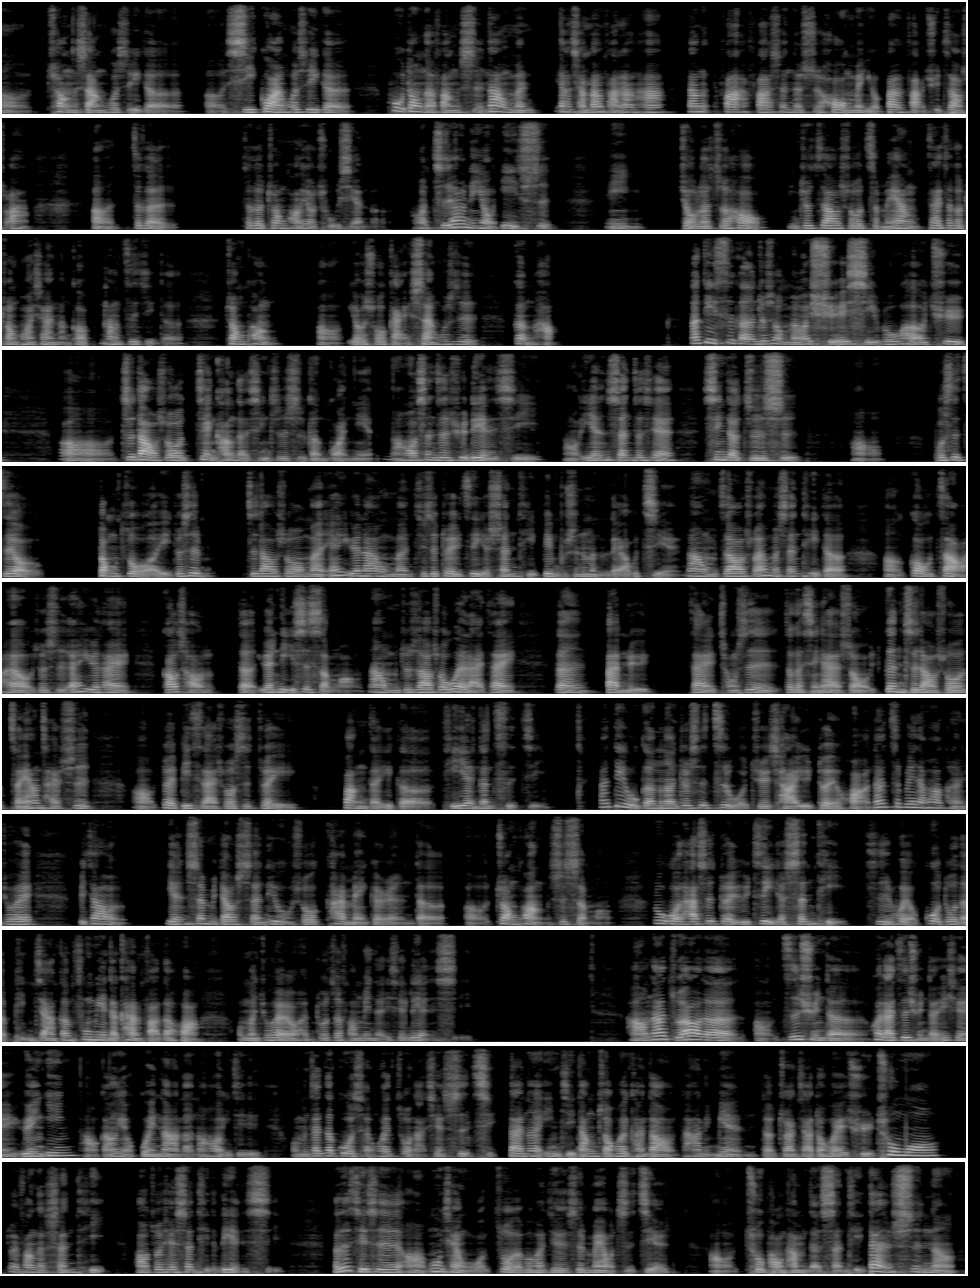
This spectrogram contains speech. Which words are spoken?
呃创伤或是一个。呃，习惯或是一个互动的方式，那我们要想办法让它当发发生的时候，我们有办法去知道说啊，呃，这个这个状况又出现了。然后只要你有意识，你久了之后，你就知道说怎么样在这个状况下能够让自己的状况啊、有所改善或是更好。那第四个呢，就是我们会学习如何去。呃，知道说健康的性知识跟观念，然后甚至去练习，然后延伸这些新的知识啊，不是只有动作而已，就是知道说我们，诶，原来我们其实对于自己的身体并不是那么了解。那我们知道说，诶，我们身体的呃构造，还有就是，诶，原来高潮的原理是什么？那我们就知道说，未来在跟伴侣在从事这个性爱的时候，更知道说怎样才是哦对彼此来说是最棒的一个体验跟刺激。那第五个呢，就是自我觉察与对话。那这边的话，可能就会比较延伸比较深，例如说，看每个人的呃状况是什么。如果他是对于自己的身体是会有过多的评价跟负面的看法的话，我们就会有很多这方面的一些练习。好，那主要的嗯咨询的会来咨询的一些原因，好，刚刚有归纳了，然后以及。我们在这过程会做哪些事情？在那个影集当中会看到，它里面的专家都会去触摸对方的身体，然后做一些身体的练习。可是其实啊、目前我做的部分其实是没有直接啊、触碰他们的身体，但是呢，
